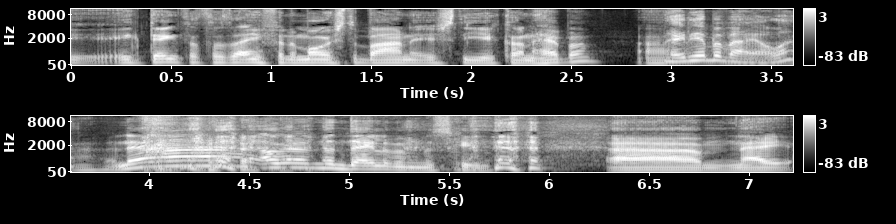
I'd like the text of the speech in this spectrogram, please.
ik denk dat dat een van de mooiste banen is die je kan hebben. Uh, nee, die hebben wij al, hè? nee, oh, dan delen we misschien. Ehm, nee,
